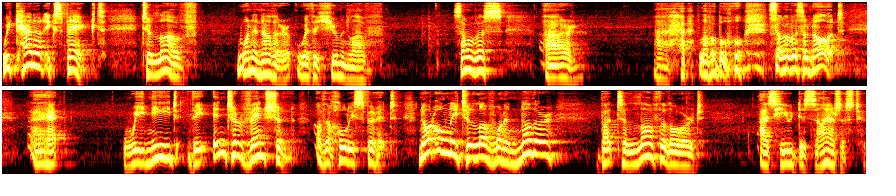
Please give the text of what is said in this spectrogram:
We cannot expect to love one another with a human love. Some of us are uh, lovable, some of us are not. Uh, we need the intervention of the Holy Spirit, not only to love one another, but to love the Lord as He desires us to.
